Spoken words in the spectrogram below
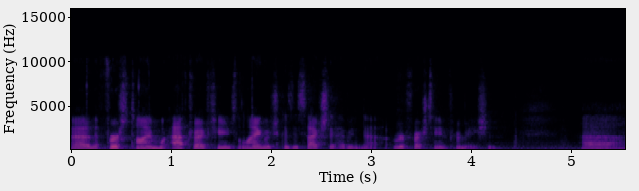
uh, the first time after I've changed the language because it's actually having to refresh the information. Uh,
